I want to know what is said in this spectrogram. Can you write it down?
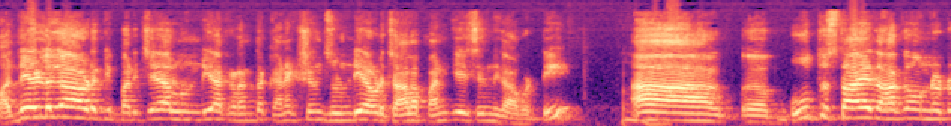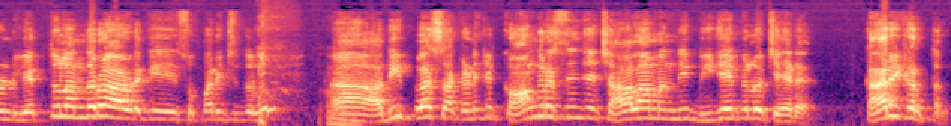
పదేళ్ళుగా ఆవిడకి పరిచయాలు ఉండి అక్కడంతా కనెక్షన్స్ ఉండి ఆవిడ చాలా పని చేసింది కాబట్టి ఆ బూత్ స్థాయి దాకా ఉన్నటువంటి వ్యక్తులందరూ ఆవిడకి సుపరిచితులు. అది ప్లస్ అక్కడి నుంచి కాంగ్రెస్ నుంచి చాలా మంది బీజేపీలో చేరారు. కార్యకర్తలు.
